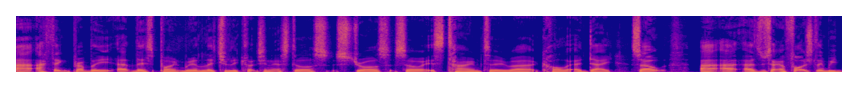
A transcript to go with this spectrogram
Uh, I think probably at this point we're literally clutching at straws, straws so it's time to uh, call it a day. So, uh, as we say, unfortunately,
